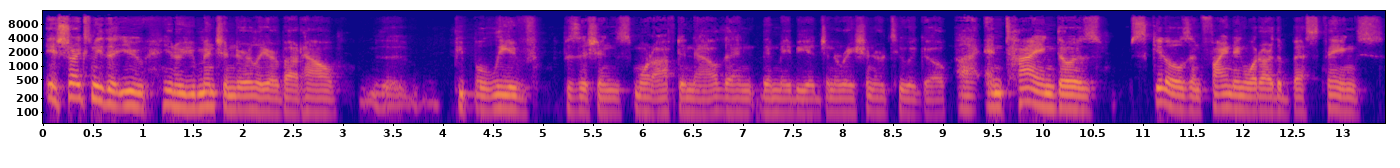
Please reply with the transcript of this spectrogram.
It strikes me that you, you know, you mentioned earlier about how the people leave positions more often now than than maybe a generation or two ago, uh, and tying those skills and finding what are the best things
